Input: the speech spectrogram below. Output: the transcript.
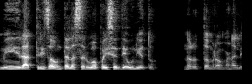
मी रात्री जाऊन त्याला सर्व पैसे देऊन येतो नरोत्तमराव म्हणाले.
